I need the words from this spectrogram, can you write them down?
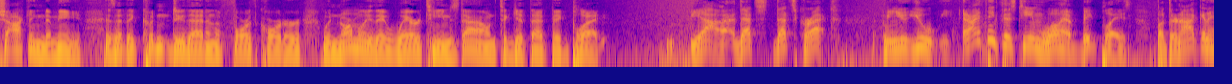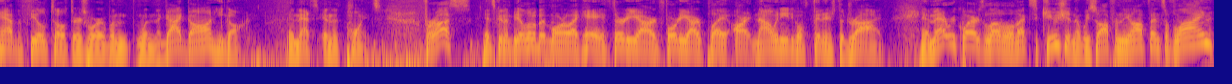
shocking to me is that they couldn't do that in the fourth quarter when normally they wear teams down to get that big play. Yeah, that's that's correct. I mean, you you and I think this team will have big plays, but they're not going to have the field tilters where when when the guy gone, he gone. And that's in the points. For us, it's going to be a little bit more like, hey, 30 yard, 40 yard play. All right, now we need to go finish the drive. And that requires a level of execution that we saw from the offensive line.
